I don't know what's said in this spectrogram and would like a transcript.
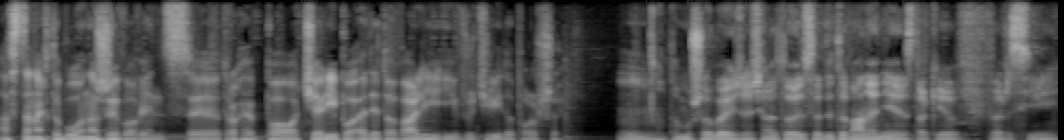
a w Stanach to było na żywo, więc e, trochę pocięli, poedytowali i wrzucili do Polszy. Mm, to muszę obejrzeć, ale to jest edytowane, nie jest takie w wersji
